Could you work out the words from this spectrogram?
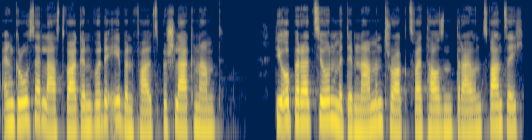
ein großer Lastwagen wurde ebenfalls beschlagnahmt. Die Operation mit dem Namen Truck 2023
